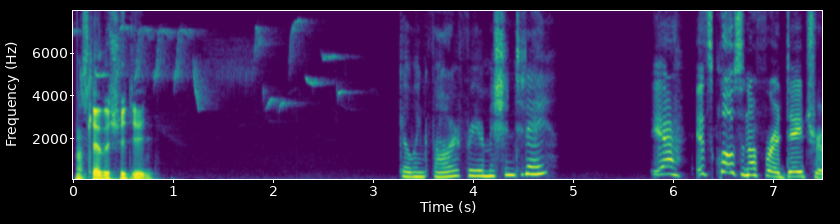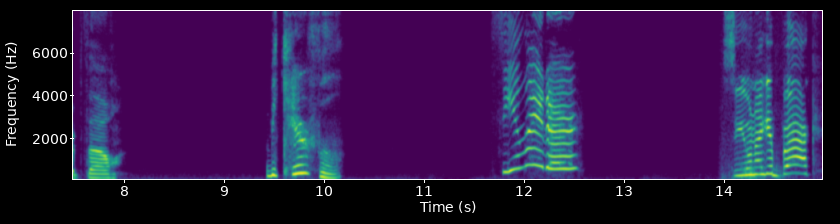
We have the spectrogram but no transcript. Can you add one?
На следующий день. Going far for your mission today? Yeah, it's close enough for a day trip, though. Be careful. See you later! See you when I get back.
